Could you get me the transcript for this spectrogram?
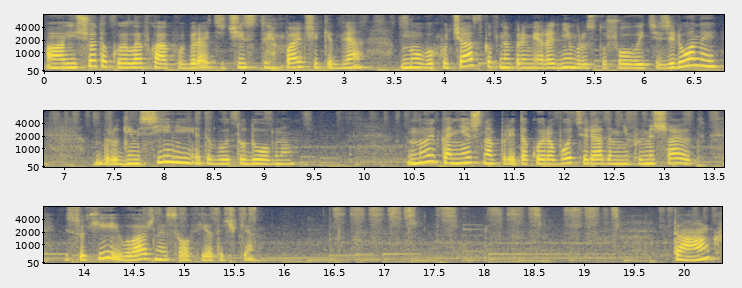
А еще такой лайфхак. Выбирайте чистые пальчики для новых участков. Например, одним растушевывайте зеленый, другим синий. Это будет удобно. Ну и, конечно, при такой работе рядом не помешают и сухие, и влажные салфеточки. Так.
